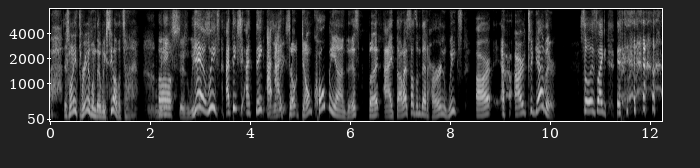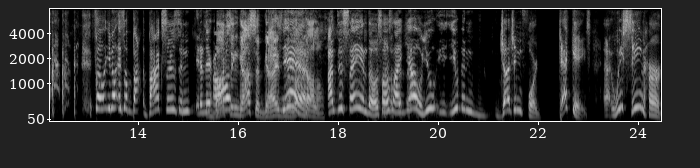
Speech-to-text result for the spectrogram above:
there's only three of them that we see all the time. uh, weeks. There's weeks. Yeah, Weeks. I think she. I think I, I don't don't quote me on this, but I thought I saw something that her and Weeks are are together. So it's like, so you know, it's a bo- boxers and they're all. Boxing gossip, guys. in the love Yeah. I'm just saying though. So it's like, yo, you you've been judging for decades. Uh, we've seen her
